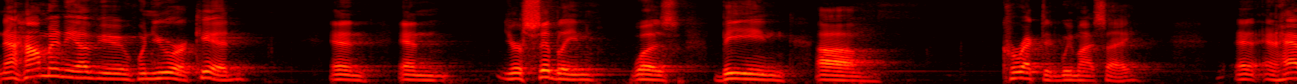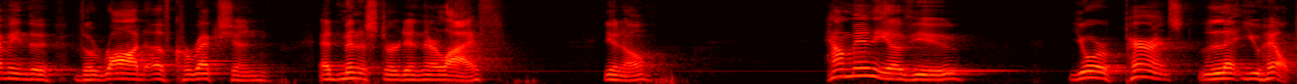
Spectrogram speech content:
now how many of you, when you were a kid and and your sibling was being um, corrected, we might say, and, and having the, the rod of correction administered in their life, you know, how many of you, your parents let you help?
